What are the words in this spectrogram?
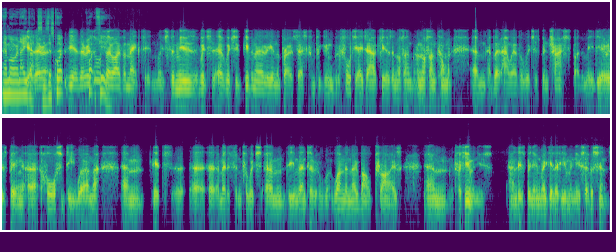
mRNA yeah, vaccines. There There's quite yeah. There quite is also ivermectin, which the muse, which uh, which is given early in the process. 48 hour cures are not un, are not uncommon. Um, but however, which has been trashed by the media as being a horse dewormer. Um, it's uh, a, a, medicine for which um, the inventor won the Nobel Prize um, for human use and has been in regular human use ever since.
